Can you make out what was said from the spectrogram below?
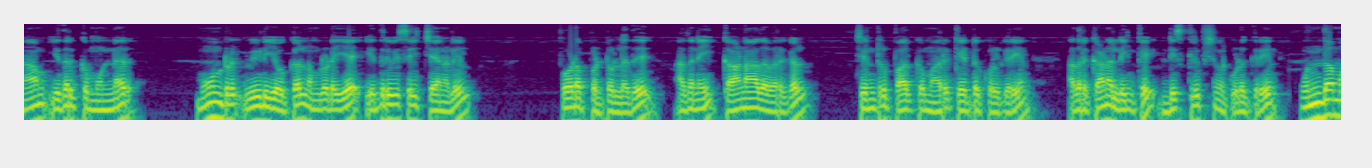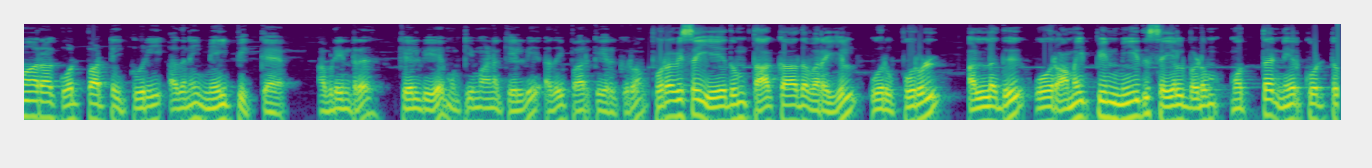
நாம் இதற்கு முன்னர் மூன்று வீடியோக்கள் நம்மளுடைய எதிர்விசை சேனலில் போடப்பட்டுள்ளது. அதனை காணாதவர்கள் சென்று பார்க்குமாறு கேட்டுக்கொள்கிறேன். அதற்கான லிங்கை டிஸ்கிரிப்ஷனில் கொடுக்கிறேன். உந்தமாரா கோட்பாட்டை கூறி அதனை மெய்ப்பிக்க அப்படின்ற கேள்வியே முக்கியமான கேள்வி. அதை பார்க்க இருக்கிறோம். புறவிசை ஏதும் தாக்காத வரையில் ஒரு பொருள் அல்லது ஓர் அமைப்பின் மீது செயல்படும் மொத்த நேர்கோட்டு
